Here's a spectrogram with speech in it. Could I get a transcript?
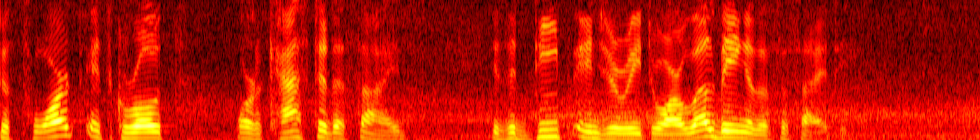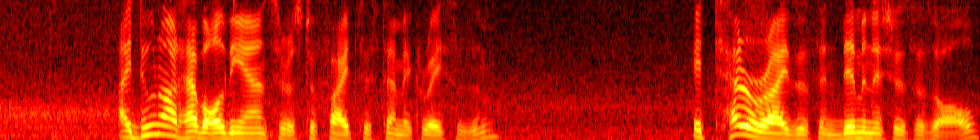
to thwart its growth or to cast it aside is a deep injury to our well-being as a society. I do not have all the answers to fight systemic racism. It terrorizes and diminishes us all,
